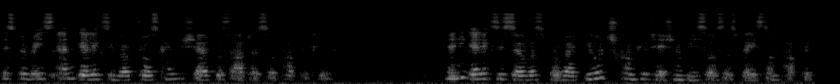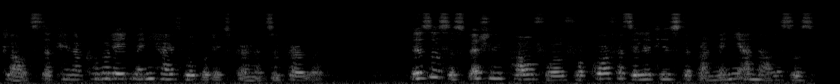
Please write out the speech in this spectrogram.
Histories and Galaxy workflows can be shared with others or publicly. Many Galaxy servers provide huge computational resources based on public clouds that can accommodate many high-throughput experiments in parallel. This is especially powerful for core facilities that run many analyses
